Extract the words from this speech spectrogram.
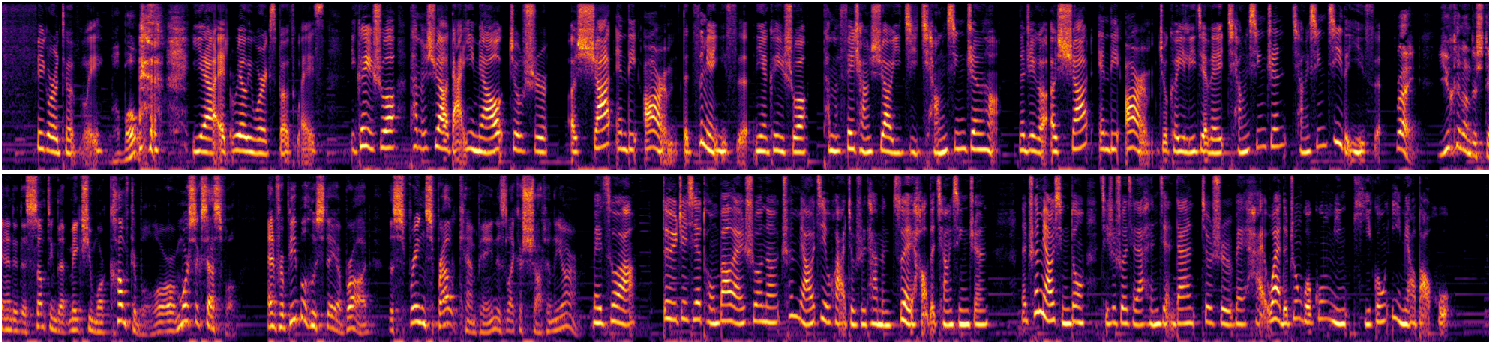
figuratively? Well, both. yeah, it really works both ways. 你可以说他们需要打疫苗，就是 a shot in the arm 的字面意思，你也可以说他们非常需要一剂强心针哈。那这个 a shot in the arm 就可以理解为强心针、强心剂的意思。Right. You can understand it as something that makes you more comfortable or more successful. And for people who stay abroad, the Spring Sprout campaign is like a shot in the arm. 没错啊， 对于这些同胞来说呢，春苗计划就是他们最好的强心针。那春苗行动其实说起来很简单，就是为海外的中国公民提供疫苗保护。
